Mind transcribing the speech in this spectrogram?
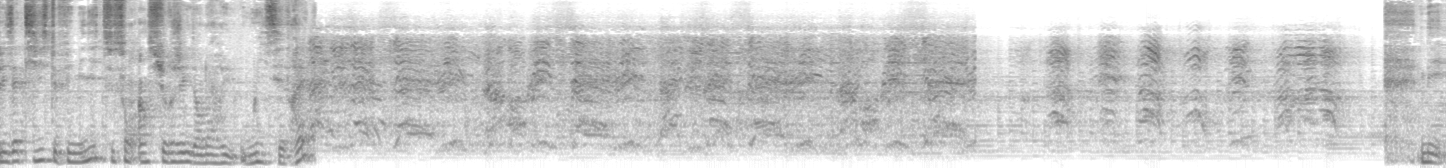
les activistes féministes se sont insurgés dans la rue. Oui, c'est vrai. Mais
